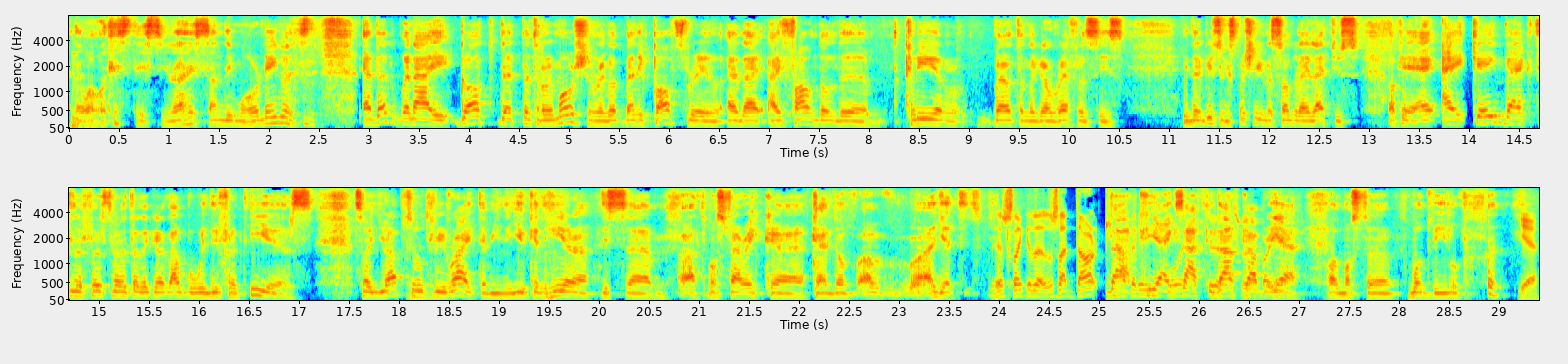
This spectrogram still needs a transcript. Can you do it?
And I went, what is this? You know, it's Sunday morning. and then when I got that Petrol Emotion, I got Manic Pop Thrill, and I, I found all the clear Velvet Underground references in the music, especially in a song like Lettuce. Okay, I, I came back to the first Velvet Underground album with different ears. So you're absolutely right. I mean, you can hear uh, this um, atmospheric uh, kind of, uh, yet There's like a, there's a dark dark, cabaret yeah, exactly, dark as well, cabaret, yeah. almost uh, vaudeville. Yeah.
